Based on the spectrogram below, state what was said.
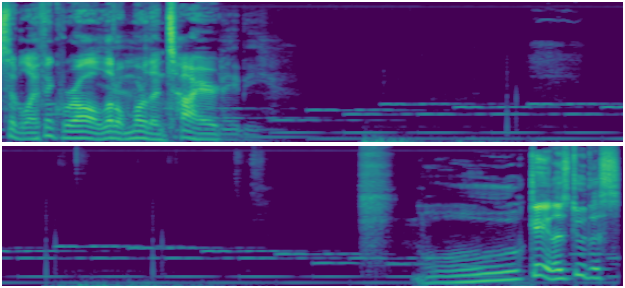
Cybil, I think we're all a little more than tired. Maybe. Okay, let's do this.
